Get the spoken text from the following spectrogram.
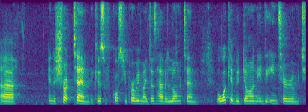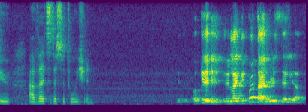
uh, in the short term? Because of course you probably might just have a long term, but what can be done in the interim to avert the situation? Okay, like the point I raised earlier,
